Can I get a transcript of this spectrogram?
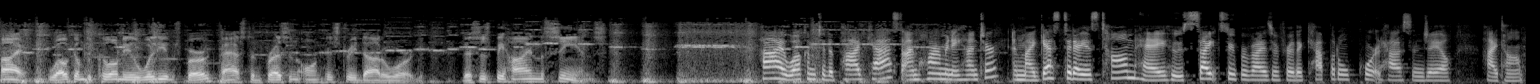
Hi, welcome to Colonial Williamsburg, past and present on History.org. This is Behind the Scenes. Hi, welcome to the podcast. I'm Harmony Hunter, and my guest today is Tom Hay, who's site supervisor for the Capitol Courthouse and Jail. Hi, Tom.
